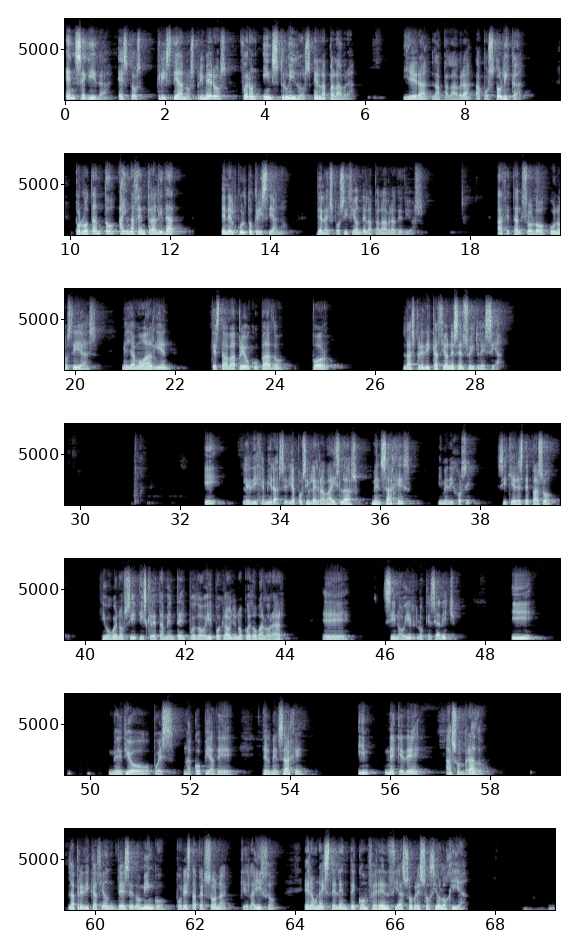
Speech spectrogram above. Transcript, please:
enseguida estos cristianos primeros fueron instruidos en la palabra. Y era la palabra apostólica. Por lo tanto, hay una centralidad en el culto cristiano de la exposición de la palabra de Dios. Hace tan solo unos días me llamó alguien que estaba preocupado por las predicaciones en su iglesia. Y le dije, mira, ¿sería posible grabáis los mensajes? Y me dijo, sí, si quieres de paso, digo, bueno, sí, discretamente puedo oír, porque claro, yo no puedo valorar eh, sin oír lo que se ha dicho. Y me dio pues una copia de, del mensaje y me quedé asombrado. La predicación de ese domingo por esta persona que la hizo era una excelente conferencia sobre sociología.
